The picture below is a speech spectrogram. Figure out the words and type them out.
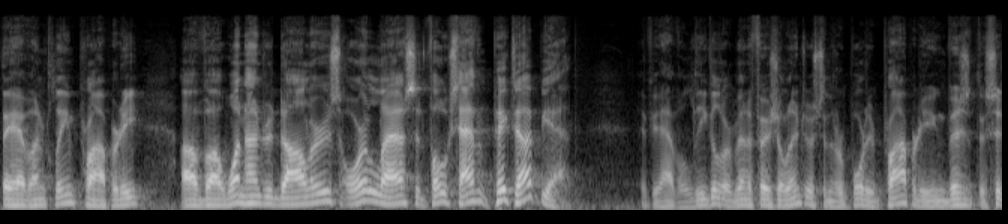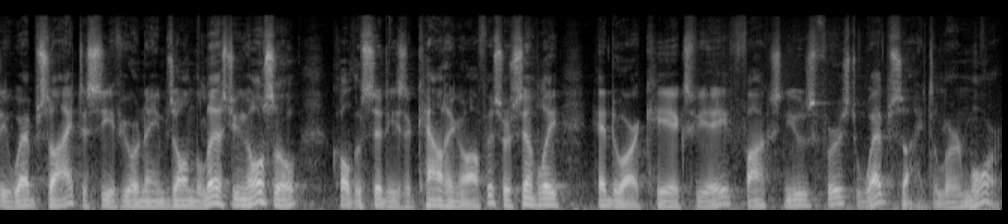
they have unclaimed property of uh, $100 or less that folks haven't picked up yet. If you have a legal or beneficial interest in the reported property, you can visit the city website to see if your name's on the list. You can also call the city's accounting office or simply head to our KXVA Fox News First website to learn more.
